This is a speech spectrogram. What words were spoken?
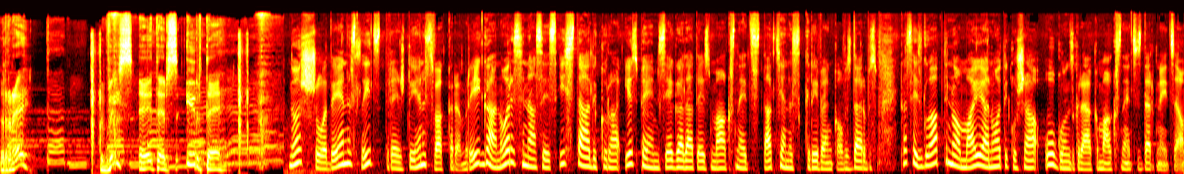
Re! Viss ēters ir te! No šodienas līdz trešdienas vakaram Rīgā norisināsies izstādi, kurā iespējams iegādāties mākslinieces Tatjanas Krivenkovas darbus, kas izglābti no maijā notikušā ugunsgrēka mākslinieces darbnīcā.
